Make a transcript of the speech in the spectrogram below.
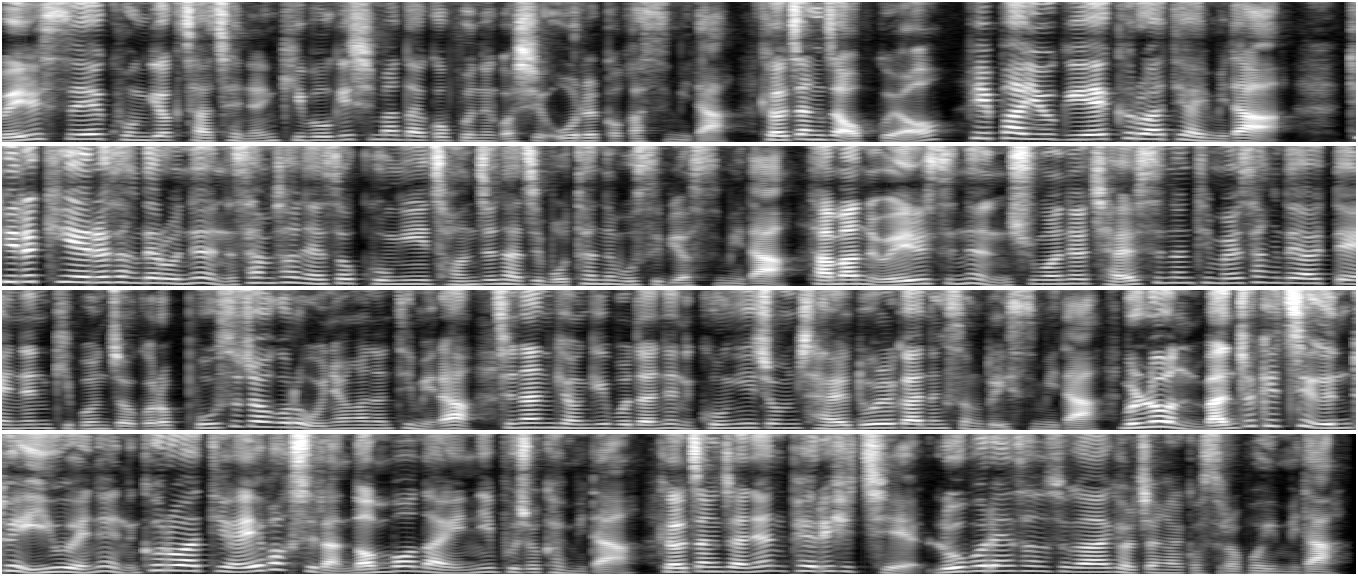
웨일스의 공격 자체는 기복이 심하다고 보는 것이 옳을 것 같습니다. 결장자 없고요. 피파 6위의 크로아티아입니다. 튀르키예를 상대로는 3선에서 공이 전진하지 못하는 모습이었습니다. 다만 웨일스는 중원을 잘 쓰는 팀을 상대할 때에는 기본적으로 보수적으로 운영하는 팀이라 지난 경기보다는 공이 좀 잘 돌 가능성도 있습니다. 물론 만주키치 은퇴 이후에는 크로아티아의 확실한 넘버 9이 부족합니다. 결정자는 페리시치, 로브렌 선수가 결정할 것으로 보입니다.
